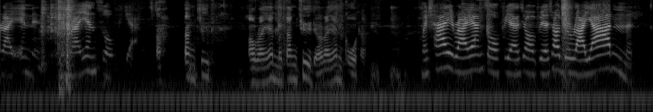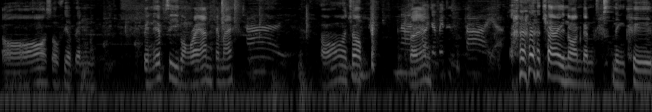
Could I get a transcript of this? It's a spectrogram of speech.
ไรเอนเนี่ยไรเอนโซเฟียตั้งชื่อ เอาไรอันมาตั้งชื่อเดี๋ยวไรอันโกรธอะ ไม่ใช่ไรเอนโซเฟียโซเฟียชอบดูไรอันอ๋อโซเฟียเป็นเป็น FC ของไรอันใช่ไหมใช่อ๋อชอบ นานก Ryan ว่าจะไปถึงใต้อะ ใช่นอนกันหนึ่งคืน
